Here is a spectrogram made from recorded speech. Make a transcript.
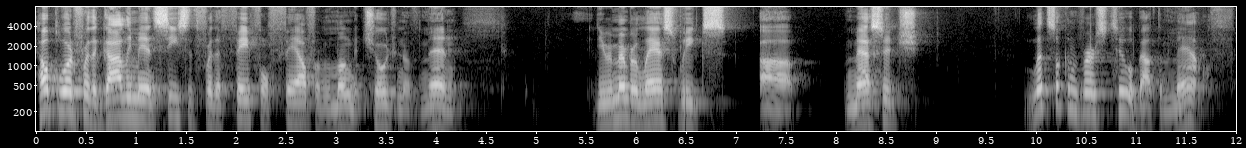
Help, Lord, for the godly man ceaseth, for the faithful fail from among the children of men. Do you remember last week's uh, message? Let's look in verse 2 about the mouth.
